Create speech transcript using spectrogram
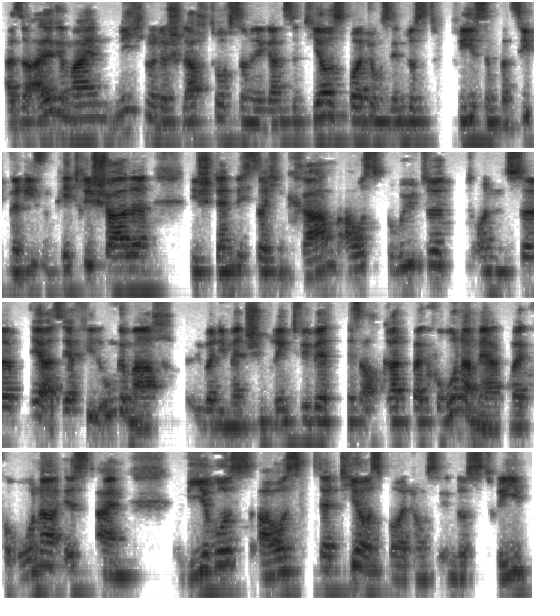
Also allgemein nicht nur der Schlachthof, sondern die ganze Tierausbeutungsindustrie ist im Prinzip eine riesen Petrischale, die ständig solchen Kram ausbrütet und äh, ja, sehr viel Ungemach über die Menschen bringt, wie wir es auch gerade bei Corona merken, weil Corona ist ein Virus aus der Tierausbeutungsindustrie.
